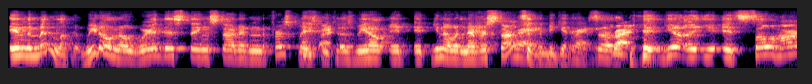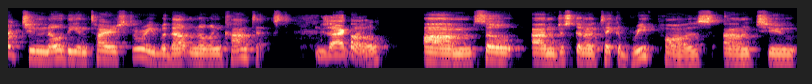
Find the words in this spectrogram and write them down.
in the middle of it. We don't know where this thing started in the first place Right. because we don't. It, it you know it never starts at the beginning. right. So Right. you know it- it's so hard to know the entire story without knowing context. Exactly. So, um, so I'm just going to take a brief pause um, to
